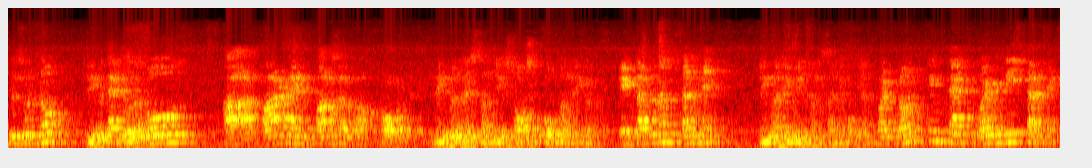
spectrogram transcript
You should know 你應該 that 知道啦， souls are part and parcel of God. 靈魂係神嘅所屬部分嚟㗎， Eternal servant. 靈魂係永恆神嘅僕人。 But don't think that worldly servants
